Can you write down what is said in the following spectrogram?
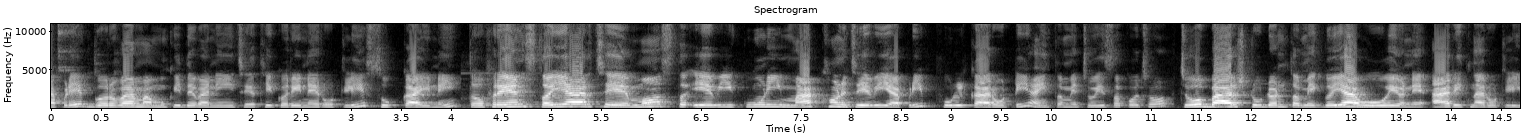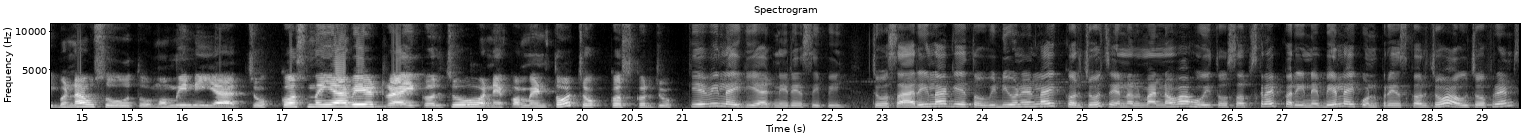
આપણે ગરવામાં મૂકી દેવાની, જેથી કરીને રોટલી સુકાય નહીં. તો ફ્રેન્ડ્સ તૈયાર છે, મસ્ત એવી કૂણી માખણ જેવી આપણી ફૂલકા રોટી. અહીં તમે જોઈ શકો છો. જો બાર સ્ટુડન્ટ તમે ગયા હોય અને આ રીતના રોટલી બનાવશો, તો મમ્મીની યાદ ચોક્કસ નહીં આવે. ટ્રાય કરજો અને કમેન્ટ તો ચોક્કસ કરજો. કેવી લાગી આજની રેસીપી જો સારી લાગે તો વિડીયોને લાઈક કરજો. ચેનલમાં નવા હોય તો સબસ્ક્રાઈબ કરીને બેલ આઇકોન પ્રેસ કરજો. આવજો ફ્રેન્ડ્સ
